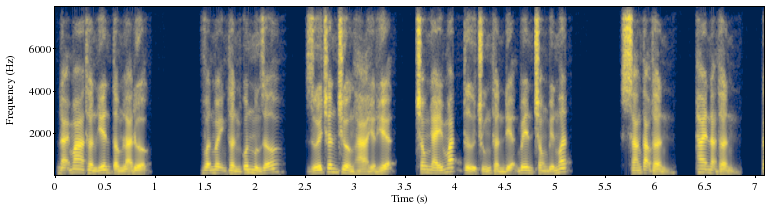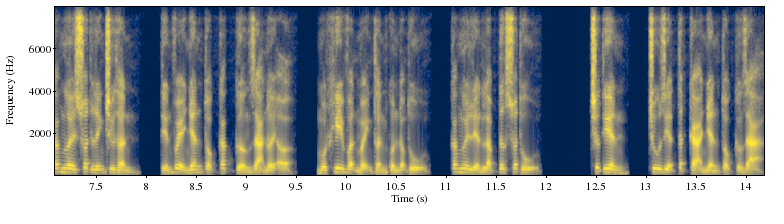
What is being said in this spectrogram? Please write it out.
đại ma thần yên tâm là được. Vận mệnh thần quân mừng rỡ, dưới chân trường hà hiện hiện, trong nháy mắt từ chúng thần điện bên trong biến mất. Sáng tạo thần, hai nạn thần, các ngươi xuất lĩnh chư thần, tiến về nhân tộc các cường giả nơi ở, một khi vận mệnh thần quân động thủ, các ngươi liền lập tức xuất thủ. Trước tiên, chu diện tất cả nhân tộc cường giả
